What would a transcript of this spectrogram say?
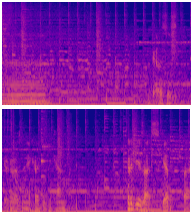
Uh, okay, let's just get rid of as many cards as we can. Could have used that skip, but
